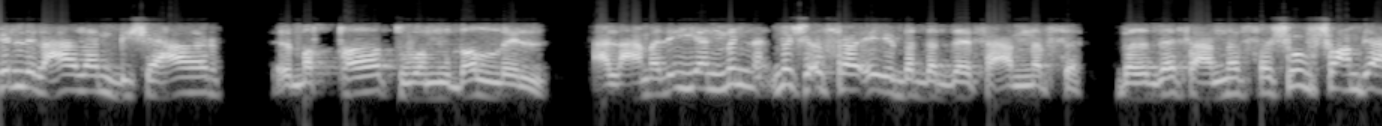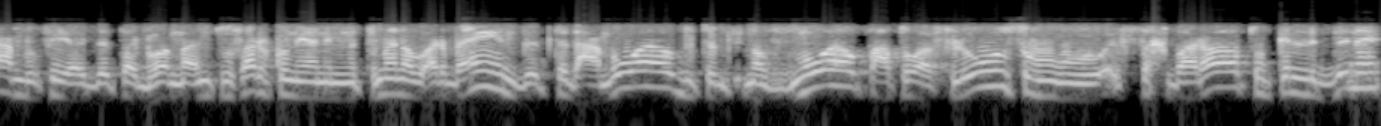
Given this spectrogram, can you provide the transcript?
كل العالم بشعار مطاط ومضلل. عمليا من مش إسرائيل بدها تدافع عن نفسها. بدها تدافع عن نفسها. شوف شو عم بيعملوا فيها طيب ما أنتم صاركم يعني من 48 بتدعموها وبتنظموها وبتعطوها فلوس واستخبارات وكل الدنيا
